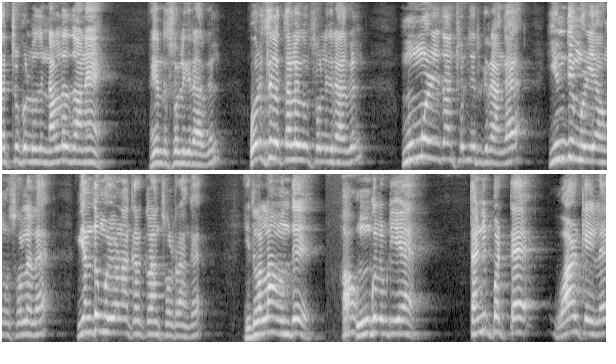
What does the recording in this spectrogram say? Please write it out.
கற்றுக்கொள்வது நல்லதுதானே என்று சொல்கிறார்கள். ஒரு சில தலைவர் சொல்கிறார்கள் மும்மொழி தான் சொல்லியிருக்கிறாங்க இந்தி மொழியை அவங்க சொல்லலை எந்த மொழி வேணால் கற்கலாம்னு சொல்கிறாங்க இதுவெல்லாம் வந்து உங்களுடைய தனிப்பட்ட வாழ்க்கையில்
